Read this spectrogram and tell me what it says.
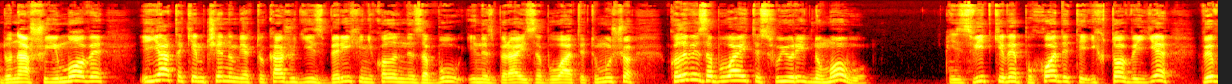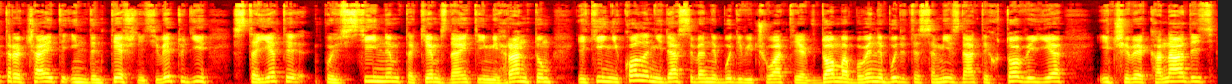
до нашої мови. І я таким чином, як то кажуть, її зберіг і ніколи не забув і не збираюсь забувати. Тому що, коли ви забуваєте свою рідну мову, і звідки ви походите і хто ви є, ви втрачаєте ідентичність. І ви тоді стаєте постійним таким, знаєте, іммігрантом, який ніколи ніде себе не буде відчувати як вдома, бо ви не будете самі знати, хто ви є, і чи ви канадець,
